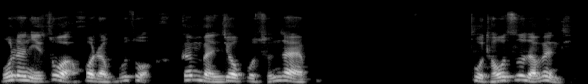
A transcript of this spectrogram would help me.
无论你做或者不做，根本就不存在不投资的问题，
